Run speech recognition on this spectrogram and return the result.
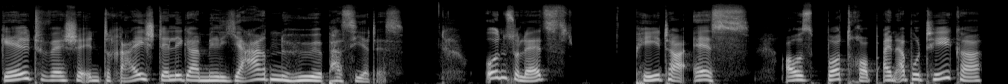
Geldwäsche in dreistelliger Milliardenhöhe passiert ist. Und zuletzt Peter S., aus Bottrop, ein Apotheker,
